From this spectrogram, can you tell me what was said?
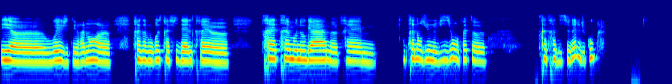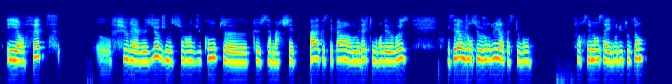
et euh, ouais, j'étais vraiment très amoureuse, très fidèle, très très très monogame, très très dans une vision en fait très traditionnelle du couple. Et en fait, au fur et à mesure, je me suis rendu compte euh, que ça marchait pas, que c'était pas un modèle qui me rendait heureuse. Et c'est là où j'en suis aujourd'hui, hein, parce que bon, forcément, ça évolue tout le temps.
